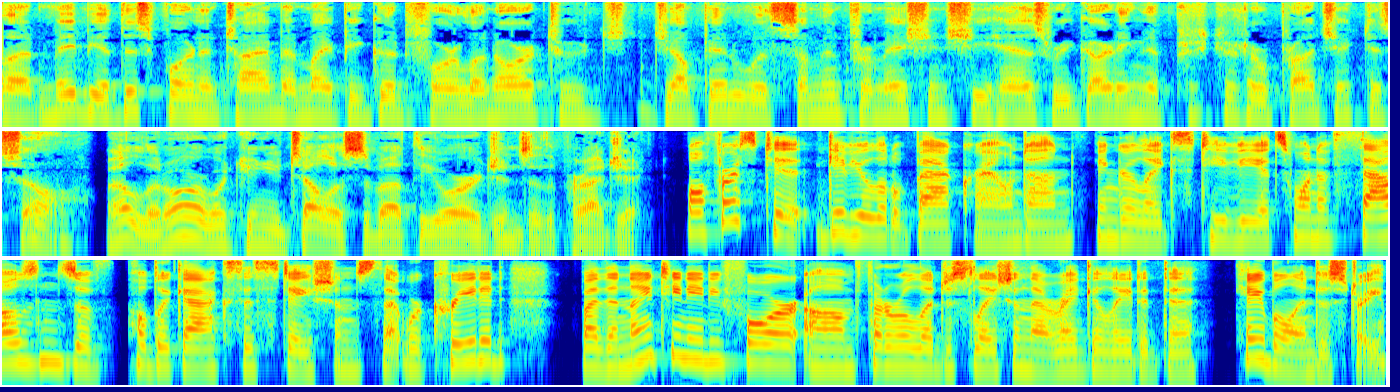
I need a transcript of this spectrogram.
but maybe at this point in time, it might be good for Lenore to j- jump in with some information she has regarding the particular project itself. Well, Lenore, what can you tell us about the origins of the project? Well, first, to give you a little background on Finger Lakes TV, it's one of thousands of public access stations that were created by the 1984 um, federal legislation that regulated the cable industry.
